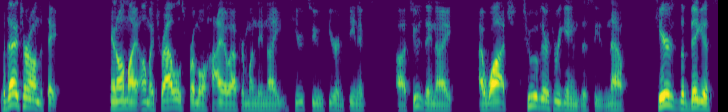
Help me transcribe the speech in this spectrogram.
But then I turn on the tape, and on my on my travels from Ohio after Monday night here to here in Phoenix uh, Tuesday night, I watched two of their three games this season. Now, here's the biggest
